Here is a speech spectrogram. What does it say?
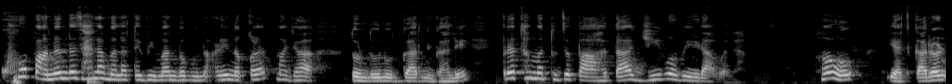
खूप आनंद झाला मला ते विमान बघून आणि नकळत माझ्या तोंडून उद्गार निघाले. प्रथम तुझं पाहता जीव वेडावला. हो यात कारण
